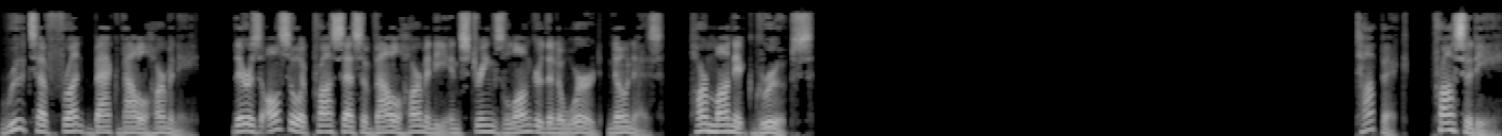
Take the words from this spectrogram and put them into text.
Roots have front-back vowel harmony. There is also a process of vowel harmony in strings longer than a word, known as harmonic groups. Topic: Prosody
